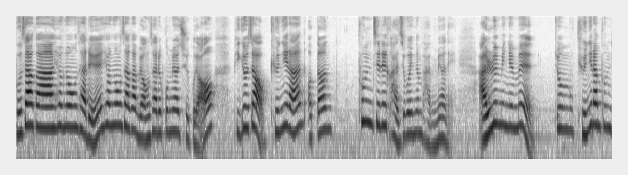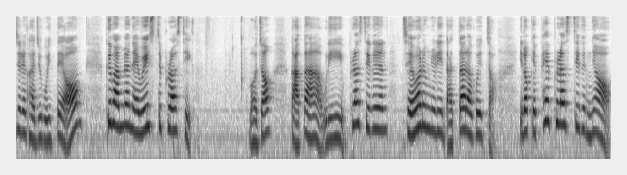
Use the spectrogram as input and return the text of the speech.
부사가 형용사를, 형용사가 명사를 꾸며주고요. 비교적 균일한 어떤 품질을 가지고 있는 반면에 알루미늄은 좀 균일한 품질을 가지고 있대요. 그 반면에 waste plastic 뭐죠? 그러니까 아까 우리 플라스틱은 재활용률이 낮다라고 했죠. 이렇게 폐 플라스틱은요.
